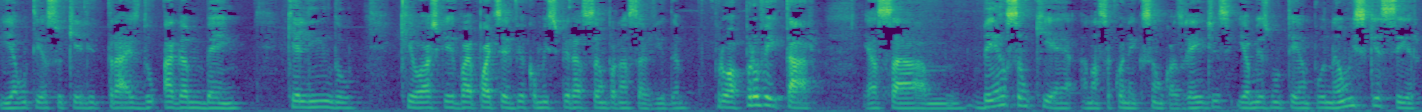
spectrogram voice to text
E é um texto que ele traz do Agamben, que é lindo, que eu acho que vai, pode servir como inspiração para a nossa vida, para aproveitar essa hum, bênção que é a nossa conexão com as redes e, ao mesmo tempo, não esquecer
